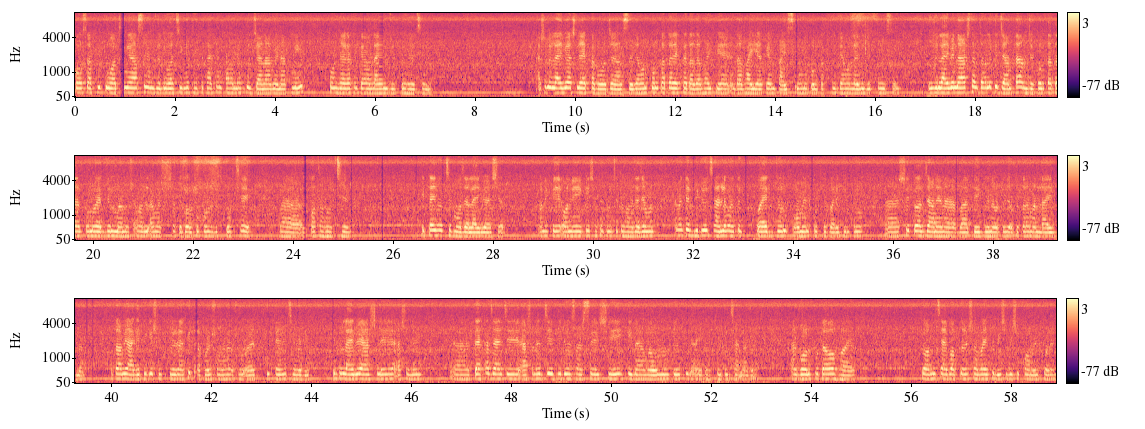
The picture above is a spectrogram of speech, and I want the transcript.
কস আপনি কি ওয়াচিংয়ে আছেন যদি ওয়াচিংয়ে থেকে থাকেন তাহলে একটু জানাবেন আপনি কোন জায়গা থেকে আমার লাইভে যুক্ত হয়েছেন। আসলে লাইভে আসলে একটা মজা আছে। যেমন কলকাতার একটা দাদা ভাইকে দা ভাইয়াকে আমি পাইছি, উনি কলকাতা থেকে আমার লাইভে যুক্ত হয়েছেন। যদি লাইভে না আসতাম তাহলে কি জানতাম যে কলকাতার কোনো একজন মানুষ আমার আমার সাথে গল্প করছে বা কথা হচ্ছে? এটাই হচ্ছে মজা লাইভে আসার। অনেকে, অনেকের সাথে পরিচিত হওয়া যায়। যেমন আমি একটা ভিডিও ছাড়লে হয়তো কয়েকজন কমেন্ট করতে পারে, কিন্তু সে তো আর জানে না বা দেখবে না ওটা যত তো আমার লাইভ না। ওটা আমি আগে থেকে শ্যুট করে রাখি, তারপরে সময় সময়, ঠিক টাইমে ছেড়ে দিই। কিন্তু লাইভে আসলে আসলে দেখা যায় যে আসলে যে ভিডিও ছাড়ছে সেই কিনা বা অন্য কেউ কিনা, এটা কিন্তু জানা যায়। আর গল্পটাও হয়। তো আমি চাইব আপনারা সবাই একটু বেশি বেশি কমেন্ট করেন।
